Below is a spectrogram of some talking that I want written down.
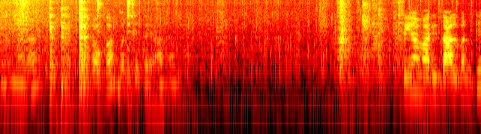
हमारा तौका बन के तैयार हो गया तो हमारी दाल बन के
